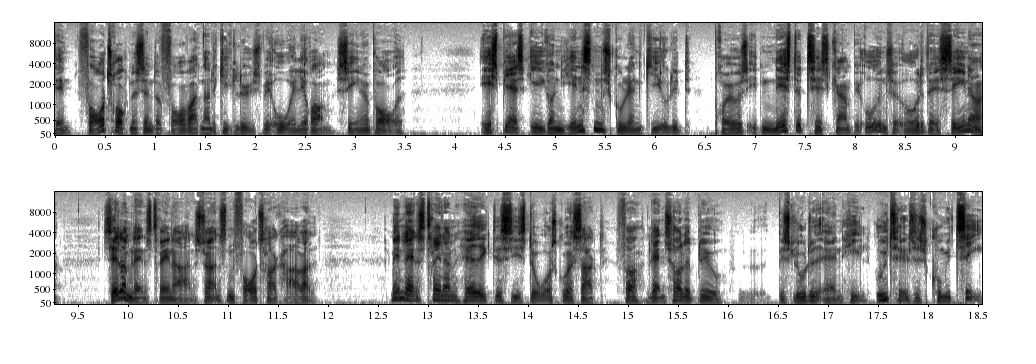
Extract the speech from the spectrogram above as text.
den foretrukne center forward, når det gik løs ved OL i Rom senere på året. Esbjergs Egon Jensen skulle angiveligt prøves i den næste testkamp i Odense otte dage senere, selvom landstræner Arne Sørensen foretrak Harald. Men landstræneren havde ikke det sidste ord skulle have sagt, for landsholdet blev besluttet af en helt udtalelseskomité,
